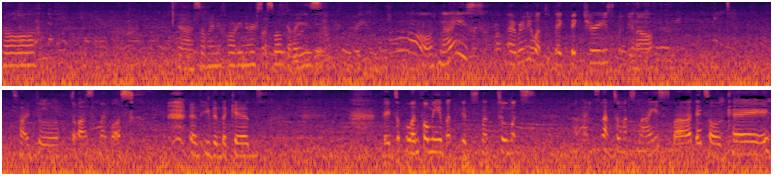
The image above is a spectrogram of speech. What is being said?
So yeah, so many foreigners as well guys. Nice. I really want to take pictures, but you know, it's hard to, to ask my boss and even the kids. They took one for me, but it's not too much. It's not too much nice, but it's okay.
